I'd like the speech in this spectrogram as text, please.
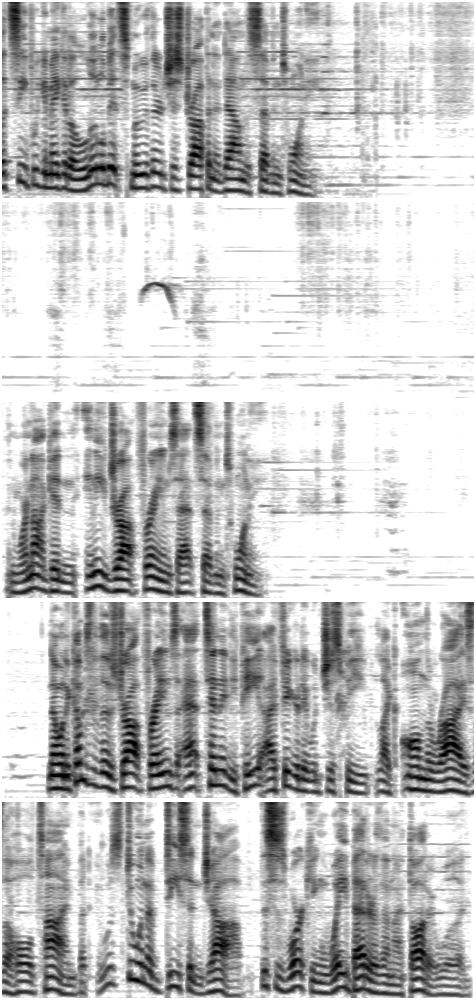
Let's see if we can make it a little bit smoother, just dropping it down to 720. And we're not getting any drop frames at 720. Now, when it comes to those drop frames at 1080p, I figured it would just be like on the rise the whole time, but it was doing a decent job. This is working way better than I thought it would.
